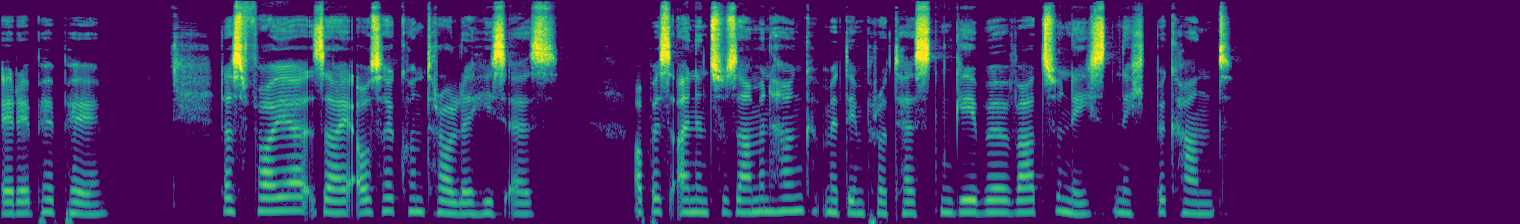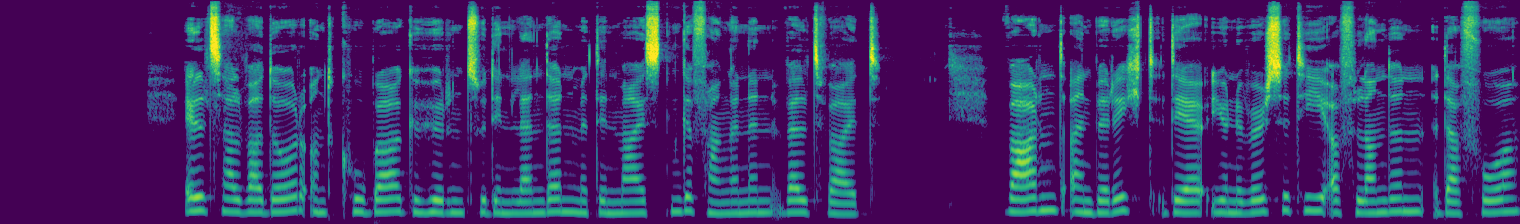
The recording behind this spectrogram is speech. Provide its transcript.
RPP. Das Feuer sei außer Kontrolle, hieß es. Ob es einen Zusammenhang mit den Protesten gebe, war zunächst nicht bekannt. El Salvador und Kuba gehören zu den Ländern mit den meisten Gefangenen weltweit. Warnt ein Bericht der University of London davor,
